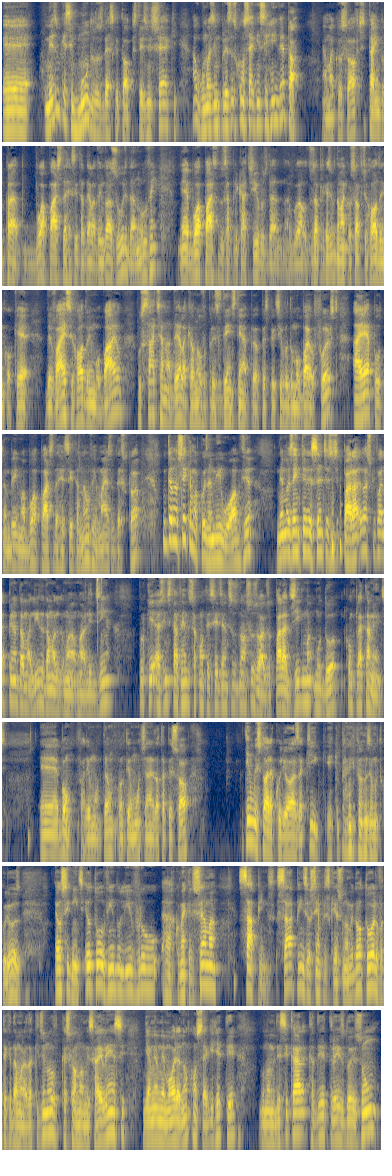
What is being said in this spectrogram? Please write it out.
é, mesmo que esse mundo dos desktops esteja em xeque, algumas empresas conseguem se reinventar. A Microsoft está indo para boa parte da receita dela vem do Azure, da nuvem, é, boa parte dos aplicativos da, dos aplicativos da Microsoft rodam em qualquer device, rodam em mobile. O Satya Nadella, que é o novo presidente, tem a perspectiva do mobile first. A Apple também, uma boa parte da receita não vem mais do desktop. Então eu sei que é uma coisa meio óbvia, Né? Mas é interessante a gente parar. Eu acho que vale a pena dar uma lida, dar uma, uma, uma lidinha, porque a gente está vendo isso acontecer diante dos nossos olhos. O paradigma mudou completamente. É, bom, falei um montão, contei um monte de anedota pessoal. Tem uma história curiosa aqui, que para mim pelo menos é muito curioso. É o seguinte, eu estou ouvindo o livro, ah, como é que ele chama? Sapiens. Sapiens, eu sempre esqueço o nome do autor, vou ter que dar uma olhada aqui de novo, porque acho que é um nome israelense e a minha memória não consegue reter o nome desse cara. Cadê? 3, 2, 1.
